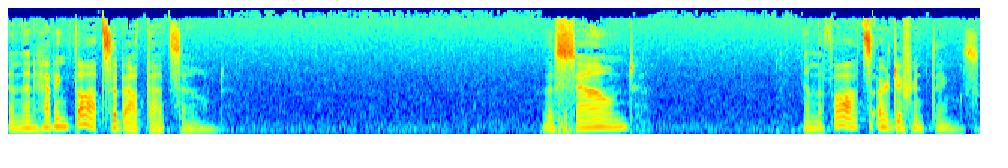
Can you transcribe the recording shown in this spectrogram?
and then having thoughts about that sound. The sound and the thoughts are different things.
